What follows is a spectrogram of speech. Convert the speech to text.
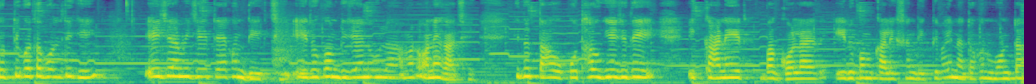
সত্যি কথা বলতে কি, এই যে আমি যেটা এখন দেখছি, এইরকম ডিজাইনগুলো আমার অনেক আছে। কিন্তু তাও কোথাও গিয়ে যদি এই কানের বা গলার এইরকম কালেকশান দেখতে পাই না, তখন মনটা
